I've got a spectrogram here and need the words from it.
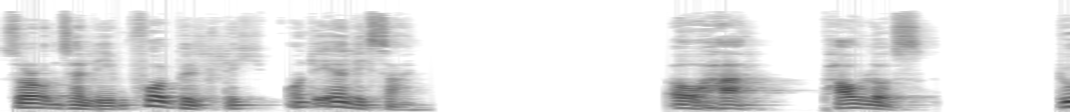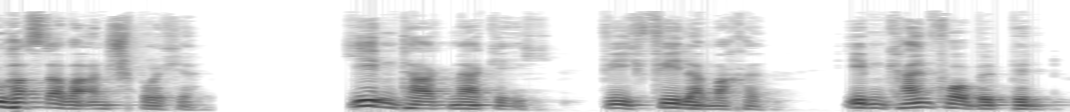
soll unser Leben vorbildlich und ehrlich sein. Oha, Paulus, du hast aber Ansprüche. Jeden Tag merke ich, wie ich Fehler mache, eben kein Vorbild bin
